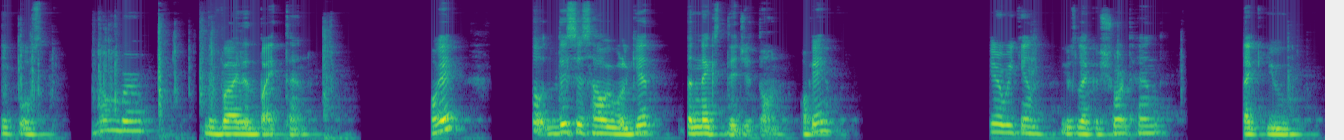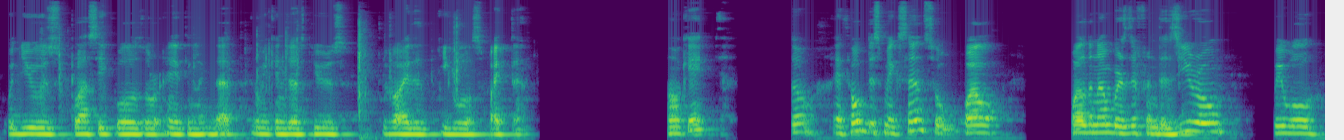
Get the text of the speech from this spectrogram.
equals number divided by 10 okay? So this is how we will get the next digit on okay? Here we can use like a shorthand like you would use plus equals or anything like that and we can just use divided equals by 10 okay so i hope this makes sense. So while while the number is different than zero we will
